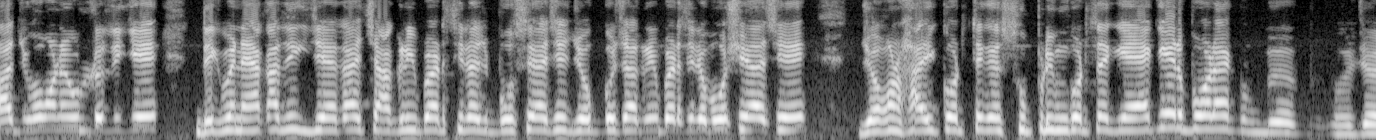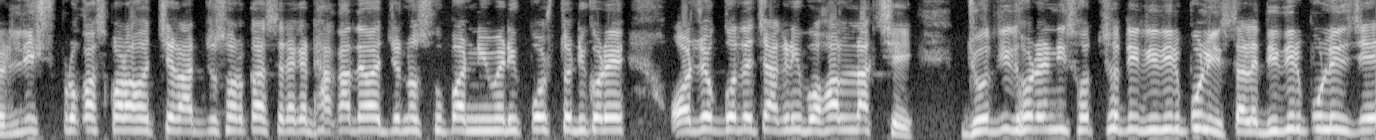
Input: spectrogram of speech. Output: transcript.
রাজভবনের উল্টো দিকে, দেখবেন একাধিক জায়গায় চাকরি প্রার্থীরা বসে আছে, যোগ্য চাকরি প্রার্থীরা বসে আছে, যখন হাইকোর্ট থেকে, সুপ্রিম কোর্ট থেকে একের পর এক লিস্ট প্রকাশ করা হচ্ছে রাজ্য সরকার, সেটাকে ঢাকা দেওয়ার জন্য সুপার নিউমেরিক পোস্ট তৈরি করে অযোগ্যদের চাকরি বহাল লাগছে যদি ধরে নি সত্যি দিদির পুলিশ, তাহলে দিদির পুলিশ যে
